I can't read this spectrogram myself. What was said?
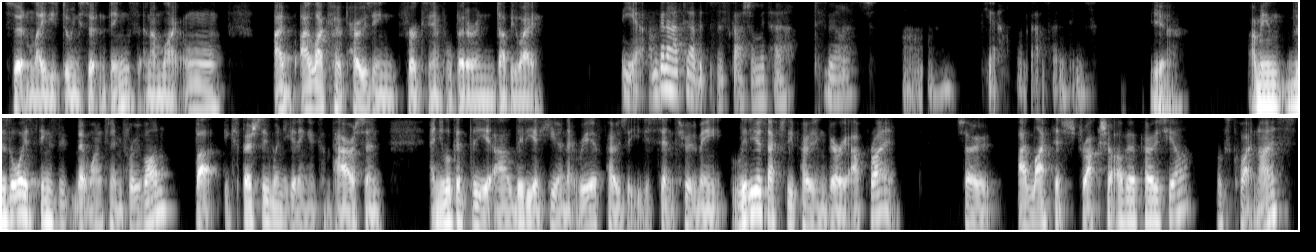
certain ladies doing certain things, and I'm like, mm, I, I like her posing, for example, better in WA. Yeah, I'm gonna have to have a discussion with her, to be honest. Um, yeah, about certain things. Yeah. I mean, there's always things that, that one can improve on, but especially when you're getting a comparison and you look at the uh, Lydia here in that rear pose that you just sent through to me, Lydia's actually posing very upright. So I like the structure of her pose here. Looks quite nice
